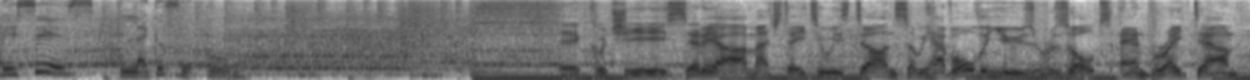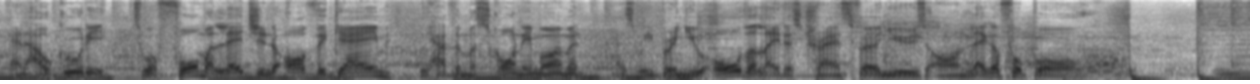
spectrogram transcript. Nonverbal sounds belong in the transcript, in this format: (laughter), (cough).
This is Lega Football. Eccoci, Serie A match day two is done, so we have all the news, results, and breakdown. And auguri to a former legend of the game. We have the Mosconi moment as we bring you all the latest transfer news on Lega Football.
